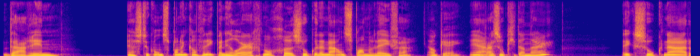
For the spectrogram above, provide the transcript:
daarin een stuk ontspanning kan vinden. Ik ben heel erg nog zoekende naar ontspannen leven. Oké, okay. ja. waar zoek je dan naar? Ik zoek naar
